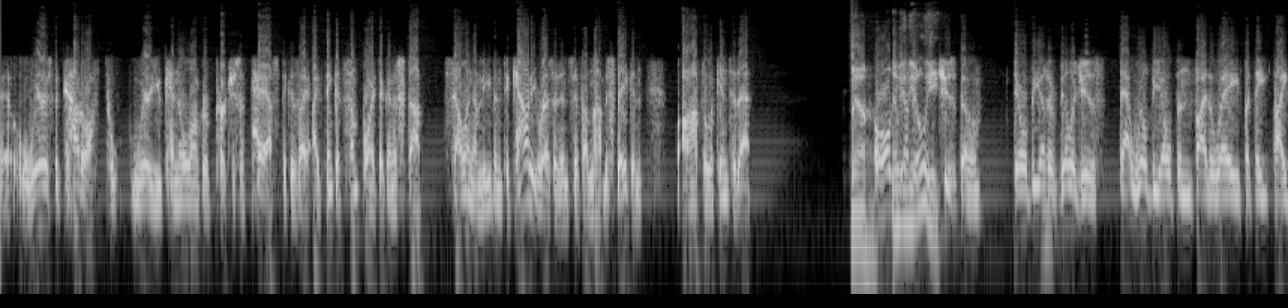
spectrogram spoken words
Uh, where's the cutoff to where you can no longer purchase a pass? Because I, I think at some point they're going to stop selling them even to county residents, if I'm not mistaken. I'll have to look into that. Yeah. All the I mean, other the only beaches, though, there will be other villages that will be open, by the way, but they I,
